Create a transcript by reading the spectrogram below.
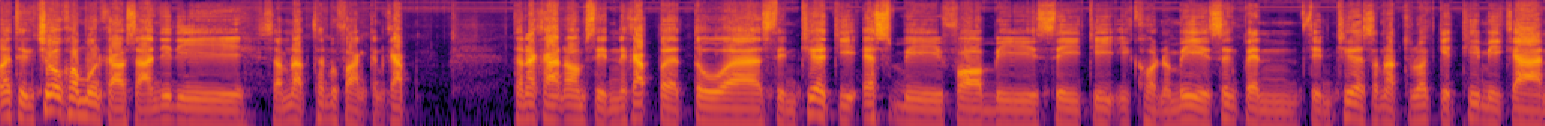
มาถึงช่วงข้อมูลข่าวสารดีๆสำหรับท่านผู้ฟังกันครับ ธนาคารออมสินนะครับเปิดตัวสินเชื่อ GSB for BCG Economy ซึ่งเป็นสินเชื่อสำหรับธุรกิจที่มีการ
